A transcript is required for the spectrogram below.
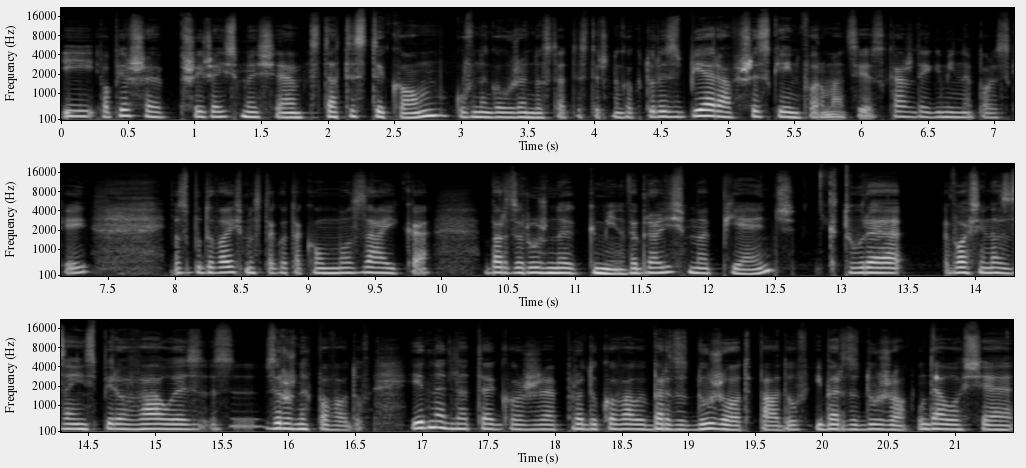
I po pierwsze przyjrzeliśmy się statystykom Głównego Urzędu Statystycznego, który zbiera wszystkie informacje z każdej gminy polskiej. Zbudowaliśmy z tego taką mozaikę bardzo różnych gmin. Wybraliśmy pięć, które właśnie nas zainspirowały z, z, z, różnych powodów. Jedne dlatego, że produkowały bardzo dużo odpadów i bardzo dużo udało się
